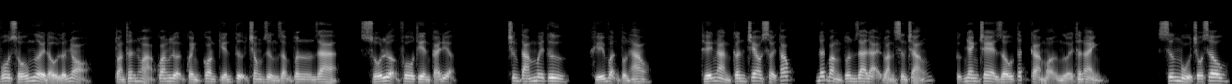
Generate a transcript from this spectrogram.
vô số người đầu lớn nhỏ, toàn thân hỏa quang lượn quanh con kiến tự trong rừng rậm tuân ra, số lượng phô thiên cái địa. Chương tám mươi b ố khí vận tồn hao. Thế ngàn cân treo sợi tóc, đất bằng tuân ra đại đoàn xương trắng, cực nhanh che giấu tất cả mọi người thân ảnh. Sương mù chỗ sâu,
